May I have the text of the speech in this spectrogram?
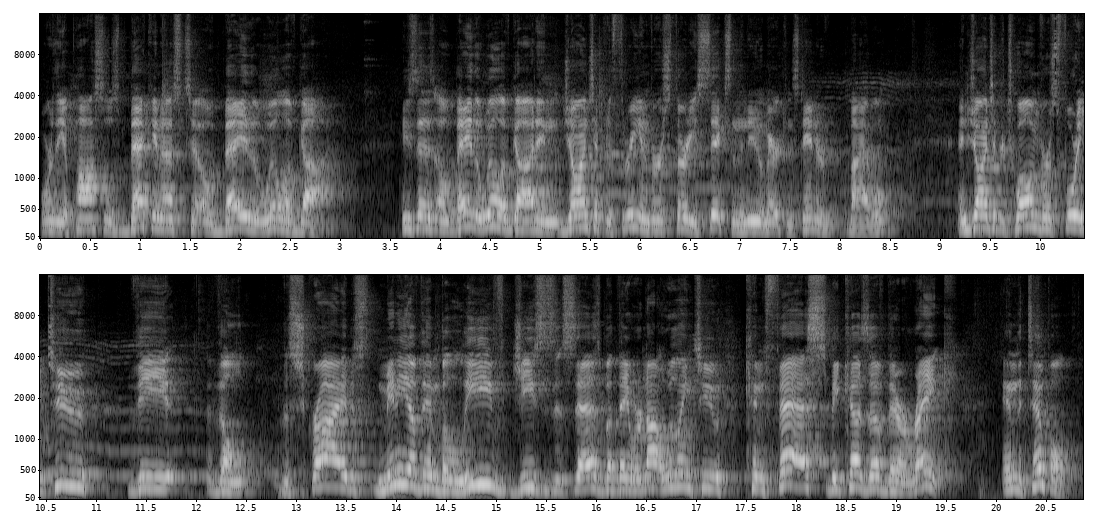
or the apostles beckon us to obey the will of God. He says, Obey the will of God in John chapter 3 and verse 36 in the New American Standard Bible. In John chapter 12 and verse 42, the, the the scribes, many of them believed Jesus, it says, but they were not willing to confess because of their rank in the temple.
